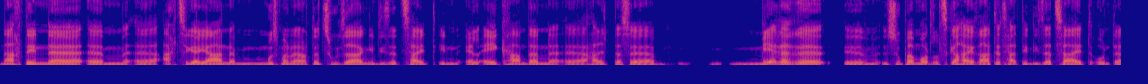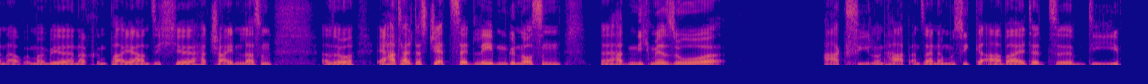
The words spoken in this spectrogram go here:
Nach den äh, ähm, äh, 80er Jahren, äh, muss man dann auch dazu sagen, in dieser Zeit in LA kam dann äh, halt, dass er mehrere ähm, Supermodels geheiratet hat in dieser Zeit und dann auch immer wieder nach ein paar Jahren sich äh, hat scheiden lassen. Also er hat halt das Jet-Set-Leben genossen, äh, hat nicht mehr so arg viel und hart an seiner Musik gearbeitet. Äh, Die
